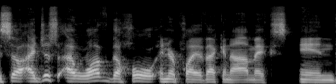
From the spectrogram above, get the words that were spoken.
So I just, I love the whole interplay of economics and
